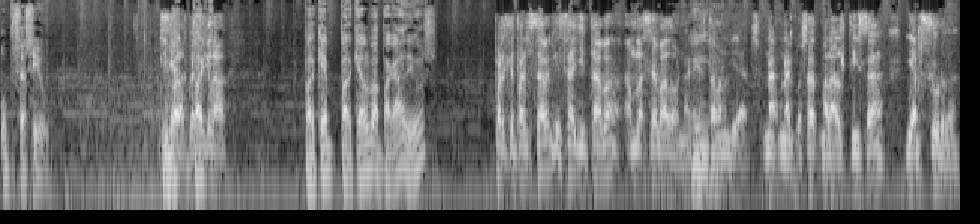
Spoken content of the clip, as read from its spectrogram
obsessiu. Sí, I la per- per- que la, Per què, per què el va pagar, dius? perquè pensava que s'agitava amb la seva dona, que Mm. estaven liats. Una, una cosa malaltissa i absurda.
